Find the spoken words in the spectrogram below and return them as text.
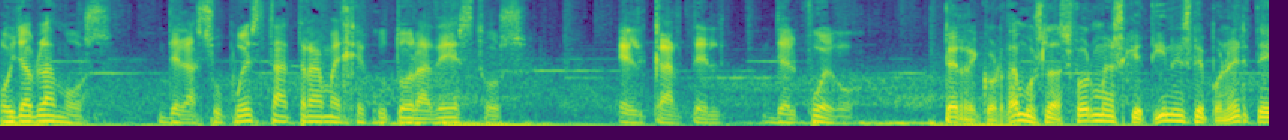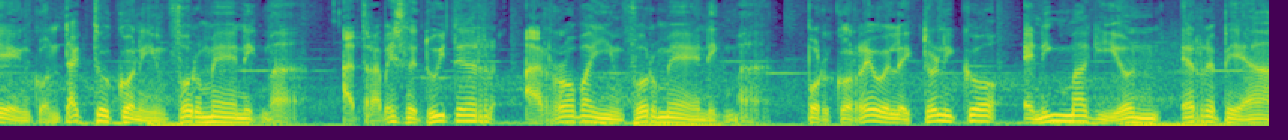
Hoy hablamos de la supuesta trama ejecutora de estos, el cártel del fuego. Te recordamos las formas que tienes de ponerte en contacto con Informe Enigma a través de Twitter arroba Informe Enigma, por correo electrónico enigma-rpa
